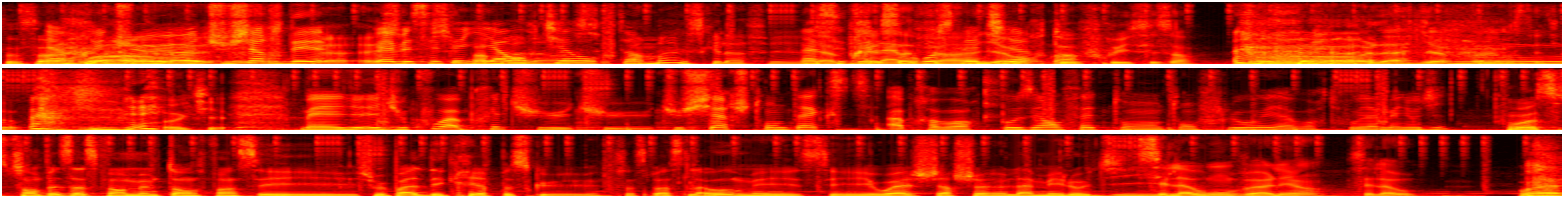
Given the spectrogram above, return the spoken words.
C'est Et ça. après, Wow, tu, euh, ouais, tu euh, cherches des. euh, ouais, mais c'est c'était pas yaourt, mal, hein, yaourt. C'est pas hein. mal ce qu'elle a fait. Là, Et c'était après, la ça grosse fait un laitière, yaourt quoi. aux fruits, c'est ça Oh là, il y a pas- c'était ça. mais, Ok. mais, et du coup, après, tu, tu, tu cherches ton texte après avoir posé en fait ton, ton flow et avoir trouvé la mélodie? Ouais, en fait ça se fait en même temps. Enfin c'est, je peux pas le décrire parce que ça se passe là-haut, mais c'est ouais, je cherche la mélodie. C'est là où on veut aller, hein. C'est là où. Ouais.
